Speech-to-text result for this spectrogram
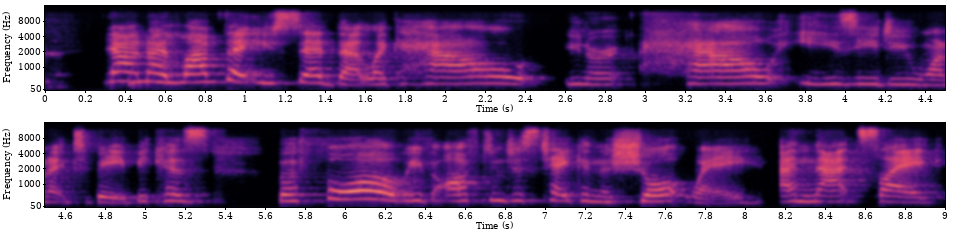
yeah. And I love that you said that. Like, how, you know, how easy do you want it to be? Because before we've often just taken the short way, and that's like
